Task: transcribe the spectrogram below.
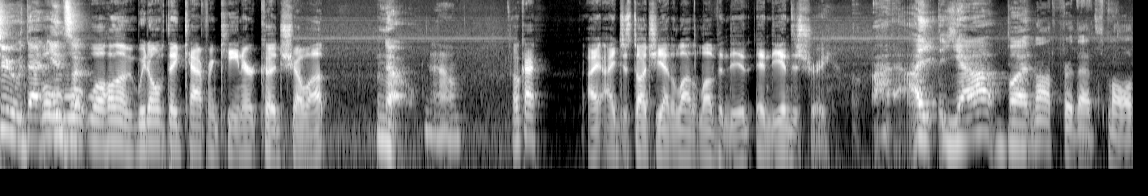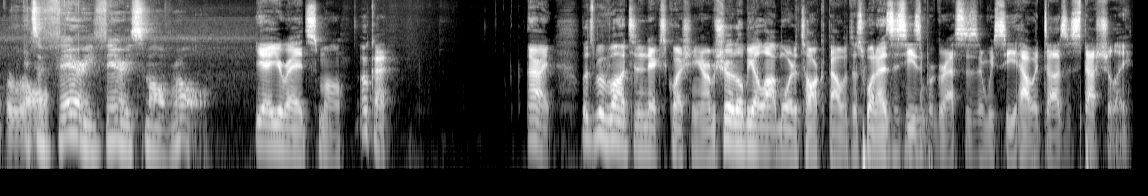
To that Well, ends well, up well, hold on. We don't think Catherine Keener could show up. no. No. Okay. I, I just thought she had a lot of love in the in the industry. I, I yeah, but not for that small of a role. It's a very very small role. Yeah, you're right. It's small. Okay. All right, let's move on to the next question here. I'm sure there'll be a lot more to talk about with this one as the season progresses and we see how it does, especially.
